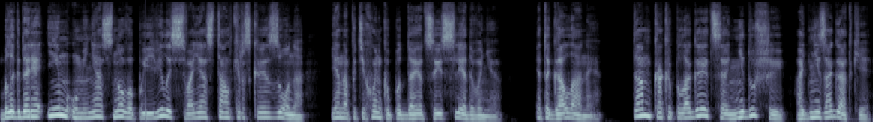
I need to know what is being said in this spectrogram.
Благодаря им у меня снова появилась своя сталкерская зона, и она потихоньку поддается исследованию. Это Голланы. Там, как и полагается, ни души, одни загадки.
